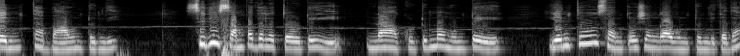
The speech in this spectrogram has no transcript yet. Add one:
ఎంత బాగుంటుంది సిరి సంపదలతోటి నా కుటుంబం ఉంటే ఎంతో సంతోషంగా ఉంటుంది కదా.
